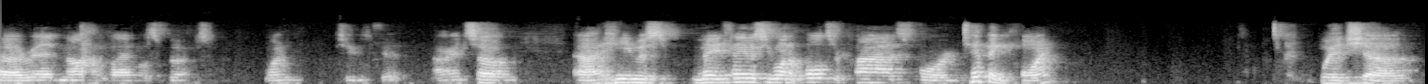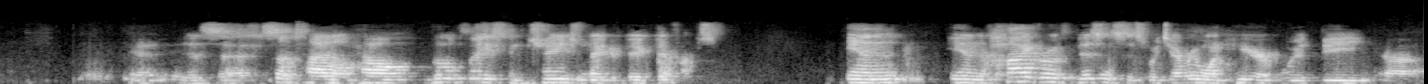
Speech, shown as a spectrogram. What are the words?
uh, read Malcolm Gladwell's books? One, two, three. All right, so uh, he was made famous. He won a Pulitzer Prize for Tipping Point, which uh, is subtitle How Little Things Can Change and Make a Big Difference. In, in high growth businesses, which everyone here would be uh,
